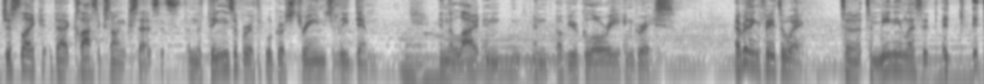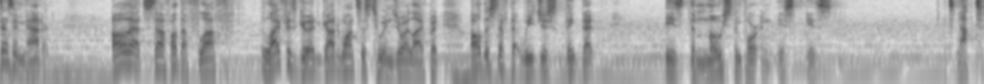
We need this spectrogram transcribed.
just like that classic song says, it's, and the things of earth will grow strangely dim in the light and, and of your glory and grace. Everything fades away to, to meaningless. It, it, it doesn't matter all that stuff, all that fluff. Life is good. God wants us to enjoy life, but all the stuff that we just think that is the most important is is it's not.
